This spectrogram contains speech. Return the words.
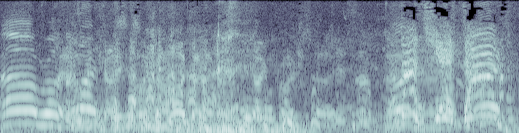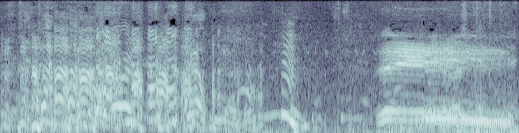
Oh, right. Okay. I don't know. GoPro, so. That's your time.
